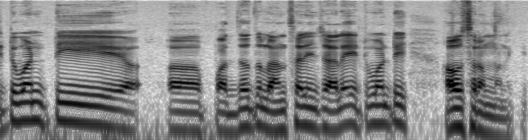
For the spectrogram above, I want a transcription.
ఎటువంటి పద్ధతులు అనుసరించాలి ఎటువంటి అవసరం మనకి?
